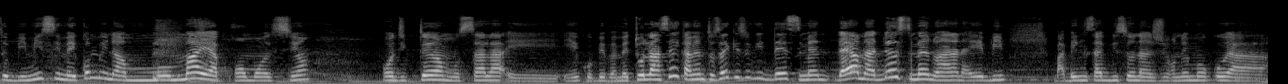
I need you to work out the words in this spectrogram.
tobimisi mais ekomi na moment ya promotion producteur mosala e- eye kobeba. Mais tolance quand même tosalaki soki deux semaines. D'ailleurs na deux semaines babengisa biso na journée moko ya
